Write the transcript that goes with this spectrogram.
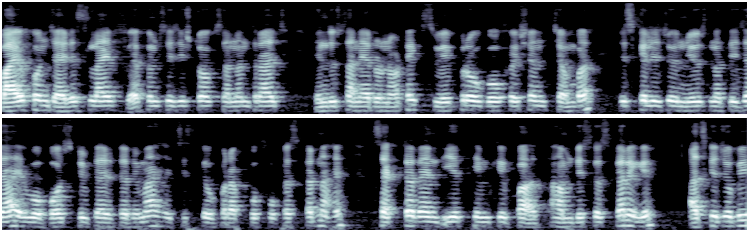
Biocon Zydus life FMCG stocks Anantraj Hindustan aeronautics, Wipro, go fashion, Chambal, इसके लिए जो न्यूज़ नतीजा है, वो पॉजिटिव टेरिटरी में है, जिसके ऊपर आपको फोकस करना है। सेक्टर एंड ये थीम के बाद हम डिस्कस करेंगे। आज के जो भी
